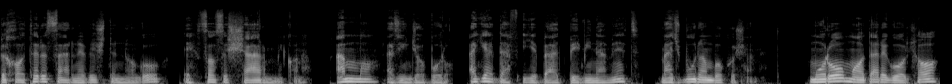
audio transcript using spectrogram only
به خاطر سرنوشت ناگو احساس شرم می‌کنم. اما از اینجا برو. اگر دفعه بعد ببینمت مجبورم بکشمت. مورو مادر گرگها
